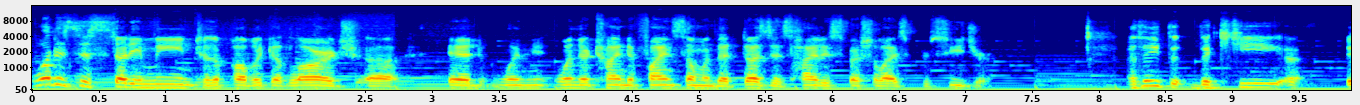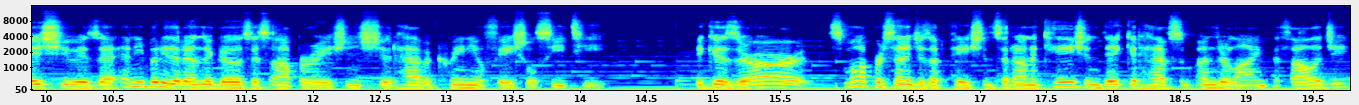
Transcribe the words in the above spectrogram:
what does this study mean to the public at large, uh, Ed, when when they're trying to find someone that does this highly specialized procedure? I think that the key uh, issue is that anybody that undergoes this operation should have a craniofacial CT because there are small percentages of patients that on occasion they could have some underlying pathology.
